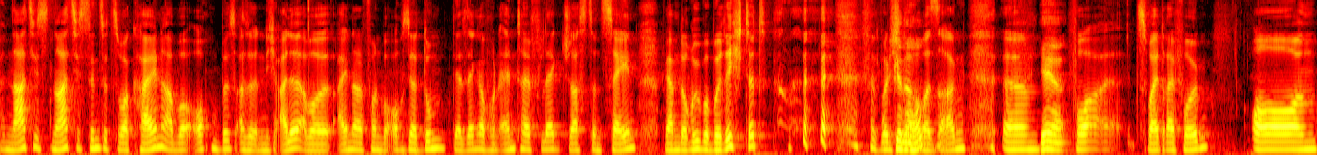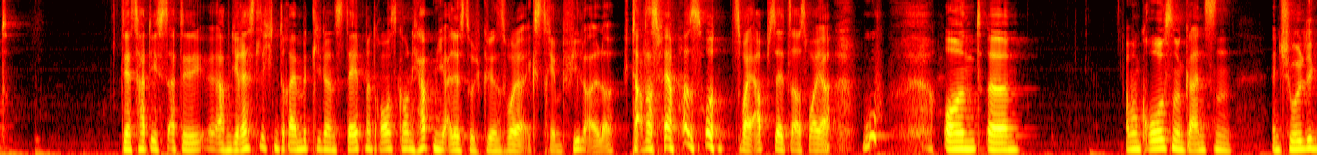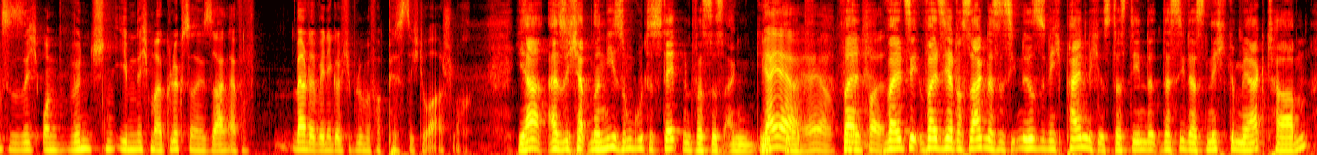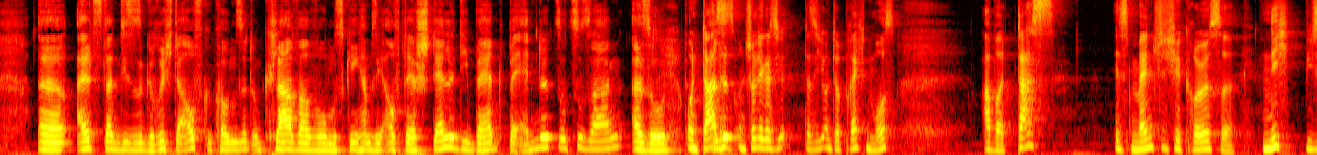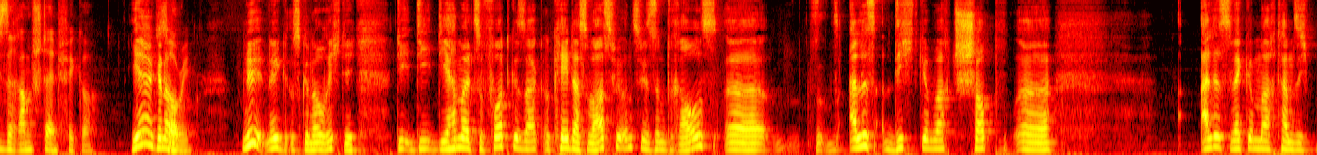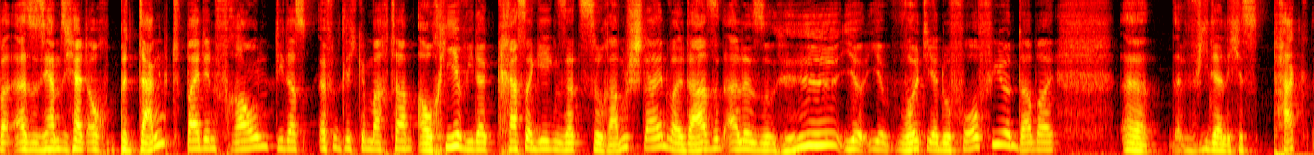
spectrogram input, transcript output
Nazis, Nazis sind sie zwar keine, aber auch ein bisschen, also nicht alle, aber einer davon war auch sehr dumm, der Sänger von Anti-Flag, Justin Sane. Wir haben darüber berichtet, wollte ich genau. mal sagen, ähm, yeah. vor zwei, drei Folgen. Und jetzt hat die, hatte, haben die restlichen drei Mitglieder ein Statement rausgehauen. Ich habe nicht alles durchgelesen, das war ja extrem viel, Alter. Ich dachte, das wäre mal so zwei Absätze, das war ja, uh. Und, ähm, aber im Großen und Ganzen entschuldigen sie sich und wünschen ihm nicht mal Glück, sondern sie sagen einfach mehr oder weniger durch die Blume, verpiss dich, du Arschloch. Ja, also ich habe noch nie so ein gutes Statement, was das angeht. Ja, ja, ja, ja weil, weil, sie, weil sie ja doch sagen, dass es ihnen irrsinnig peinlich ist, dass, denen, dass sie das nicht gemerkt haben. Äh, als dann diese Gerüchte aufgekommen sind und klar war, worum es ging, haben sie auf der Stelle die Band beendet, sozusagen. Also und das, ist, Entschuldige, dass ich, dass ich unterbrechen muss, aber das ist menschliche Größe, nicht wie diese Rammstein-Ficker. Ja, genau. Sorry. Nee, nee, ist genau richtig. Die, die, die haben halt sofort gesagt, okay, das war's für uns, wir sind raus, äh, alles dicht gemacht, Shop, äh, alles weggemacht, haben sich, also sie haben sich halt auch bedankt bei den Frauen, die das öffentlich gemacht haben. Auch hier wieder krasser Gegensatz zu Rammstein, weil da sind alle so, ihr, ihr wollt ja nur vorführen, dabei äh, widerliches Pack.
